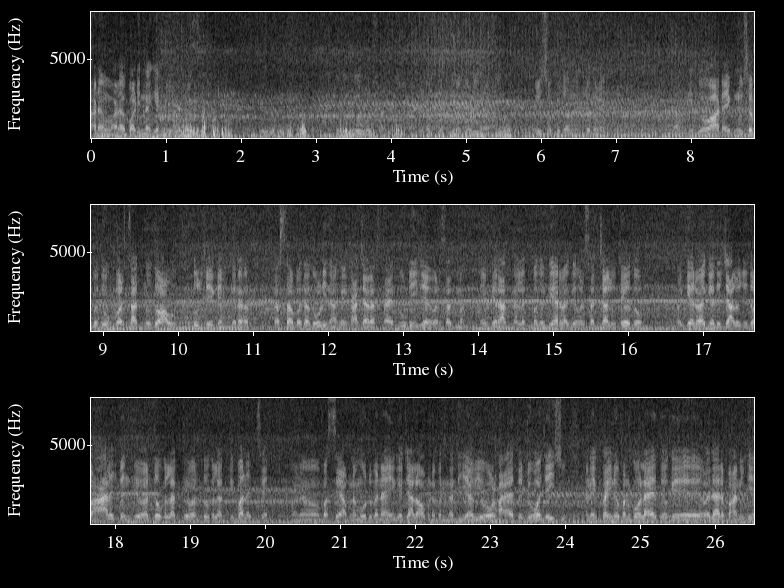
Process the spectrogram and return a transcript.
આડામ વાડા પાડી નાખ્યો. જોઈ શકો છો મિત્રો તમે. બાકી તો આ ટાઈપનું છે બધું. વરસાદનું તો આવું થતું જ છે. કેમ કે રસ્તા બધા તોડી નાખે. કાચા રસ્તા એ તૂટી જાય વરસાદમાં. કેમ કે રાતના લગભગ અગિયાર વાગે વરસાદ ચાલુ થયો હતો અગિયાર વાગ્યાથી ચાલુ છે, તો હાલ જ બંધ થયો, અડધો કલાક થયો, અડધો કલાકથી બંધ જ છે. પણ પછી આપણે મૂડ બનાવી કે ચાલો આપણે પણ નદી આવી ઓળખાયા તો જોવા જઈશું. અને એક ભાઈનો પણ કોલ આવ્યો હતો કે વધારે પાણી છે.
